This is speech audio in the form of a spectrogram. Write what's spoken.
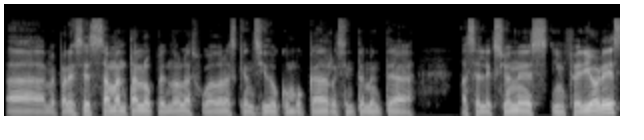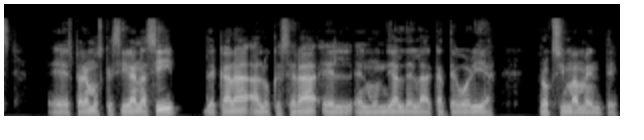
a, me parece Samantha López, ¿no? Las jugadoras que han sido convocadas recientemente a, a selecciones inferiores. Eh, esperemos que sigan así de cara a lo que será el, el Mundial de la categoría próximamente.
